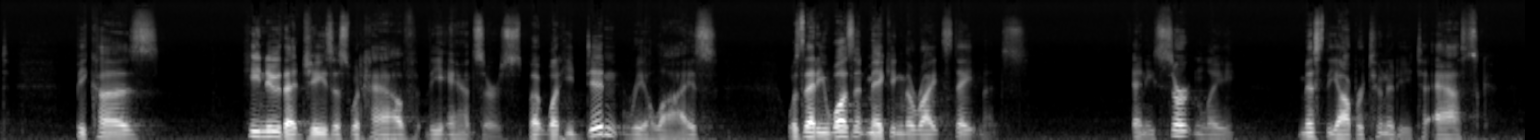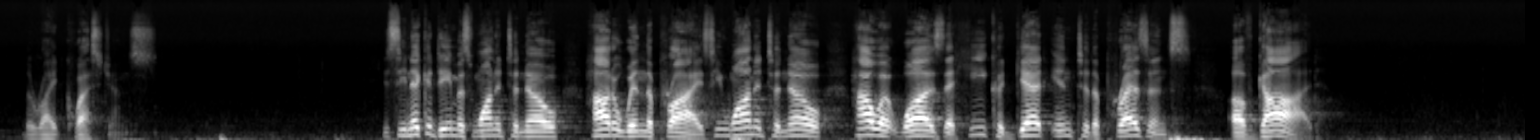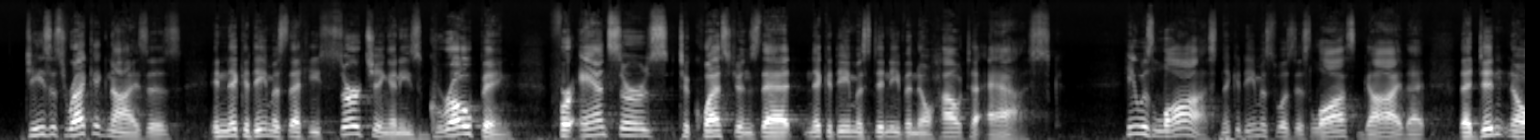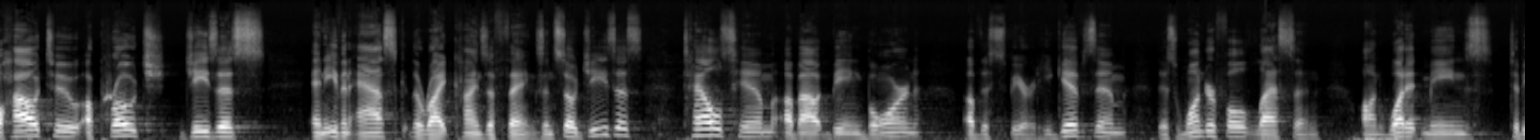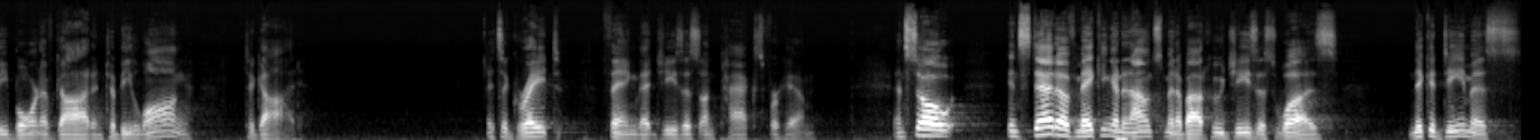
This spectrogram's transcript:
because he knew that Jesus would have the answers. But what he didn't realize was that he wasn't making the right statements. And he certainly missed the opportunity to ask the right questions. You see, Nicodemus wanted to know how to win the prize. He wanted to know how it was that he could get into the presence of God. Jesus recognizes in Nicodemus that he's searching and he's groping for answers to questions that Nicodemus didn't even know how to ask. He was lost. Nicodemus was this lost guy that, that didn't know how to approach Jesus and even ask the right kinds of things. And so Jesus tells him about being born of the Spirit. He gives him this wonderful lesson on what it means to be born of God and to belong to God. It's a great thing that Jesus unpacks for him. And so instead of making an announcement about who Jesus was, Nicodemus,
